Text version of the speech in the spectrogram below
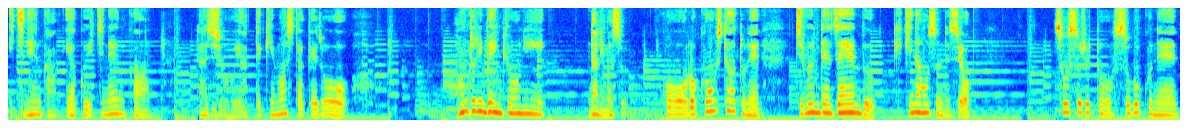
う1年間約1年間ラジオをやってきましたけど本当に勉強になります。こう録音した後ね自分で全部聞き直すんですよ。そうするとすごくね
